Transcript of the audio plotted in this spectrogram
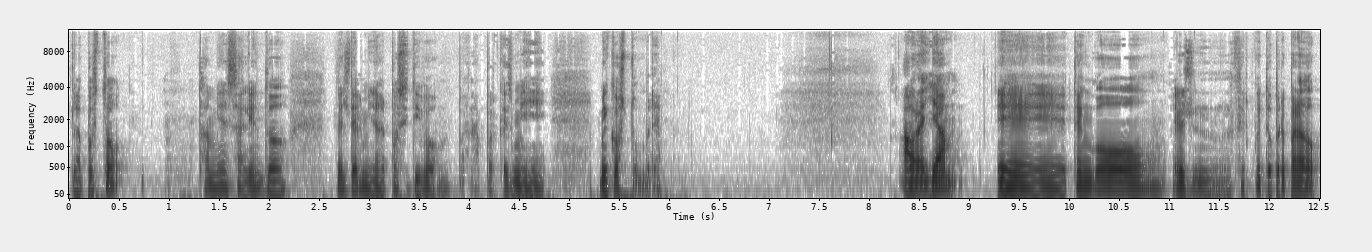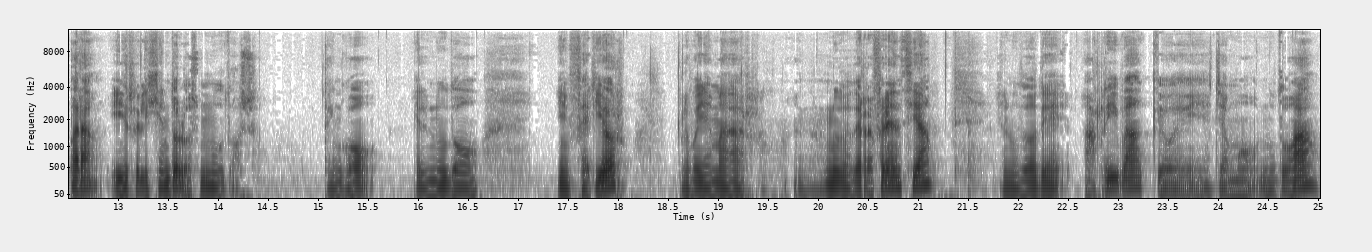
la he puesto también saliendo del terminal positivo porque es mi, mi costumbre ahora ya eh, tengo el circuito preparado para ir eligiendo los nudos. Tengo el nudo inferior, que lo voy a llamar nudo de referencia, el nudo de arriba, que llamo nudo A,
